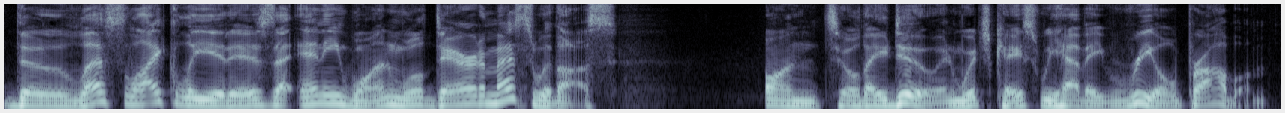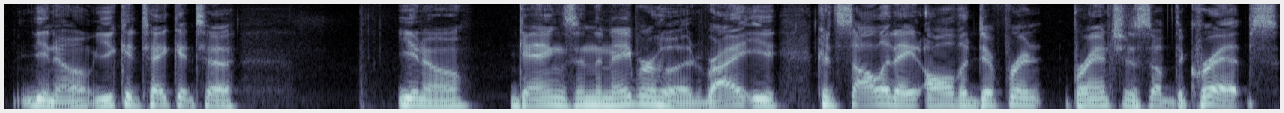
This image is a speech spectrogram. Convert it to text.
the less likely it is that anyone will dare to mess with us until they do, in which case we have a real problem. You know, you could take it to, you know, gangs in the neighborhood, right? You consolidate all the different branches of the Crips.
